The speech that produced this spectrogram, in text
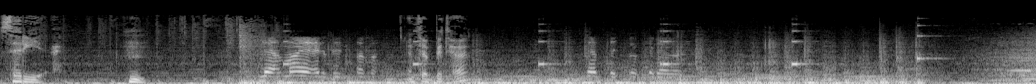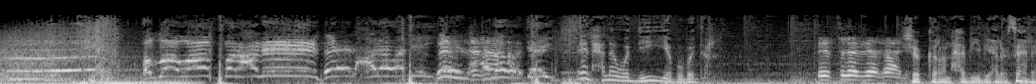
سريع؟ هم. لا ما يعرف يتصرف. نثبتها؟ ثبت الله أكبر عليك. إيه الحلاوة دي؟ إيه الحلاوة دي؟ إيه الحلاوة دي يا أبو بدر؟ تسلم يا غالي. شكرا حبيبي هلا وسهلا.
